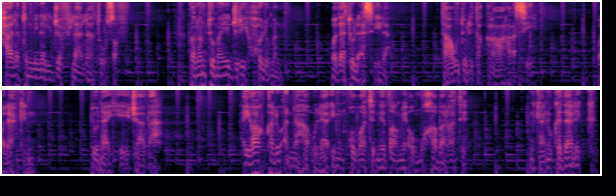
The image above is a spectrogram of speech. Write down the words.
حالة من الجفلة لا توصف. ظننت ما يجري حلما وذات الأسئلة تعود لتقرع رأسي ولكن دون اي إجابة. أيعقل أن هؤلاء من قوات النظام أو مخابراته؟ إن كانوا كذلك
